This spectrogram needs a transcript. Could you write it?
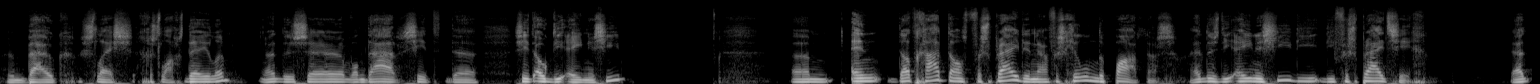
hun buik slash geslachtsdelen. dus, uh, want daar zit, de, zit ook die energie. Um, en dat gaat dan verspreiden naar verschillende partners. dus die energie die, die verspreidt zich. Ja,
